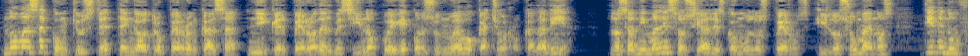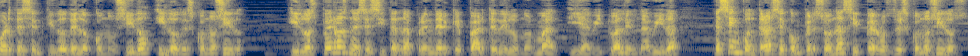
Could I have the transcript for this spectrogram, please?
No basta con que usted tenga otro perro en casa, ni que el perro del vecino juegue con su nuevo cachorro cada día. Los animales sociales como los perros y los humanos tienen un fuerte sentido de lo conocido y lo desconocido, y los perros necesitan aprender que parte de lo normal y habitual en la vida es encontrarse con personas y perros desconocidos.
